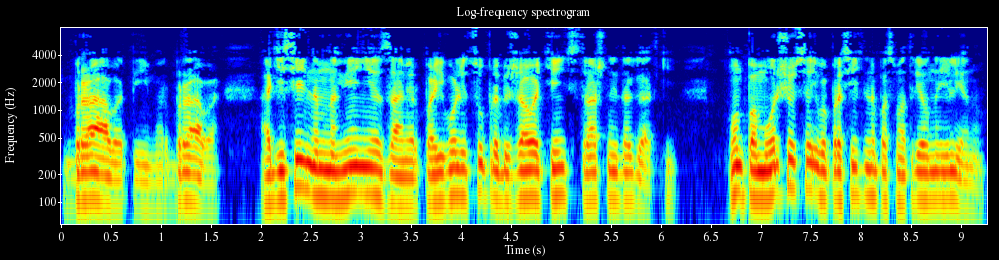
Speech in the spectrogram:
Браво, Пимар, браво! Одиссей на мгновение замер, по его лицу пробежала тень страшной догадки. Он поморщился и вопросительно посмотрел на Елену.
